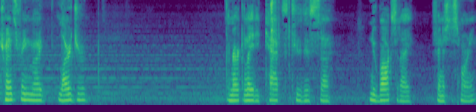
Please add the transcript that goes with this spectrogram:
Transferring my larger American Lady cats to this uh, new box that I finished this morning.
